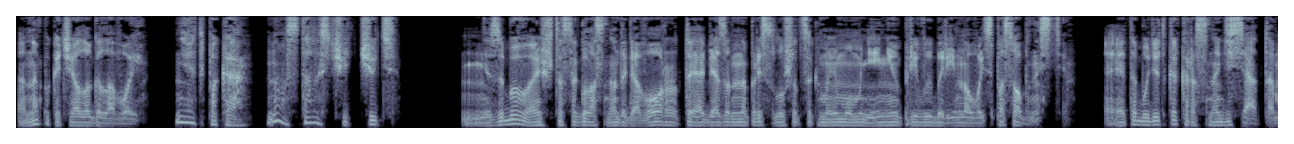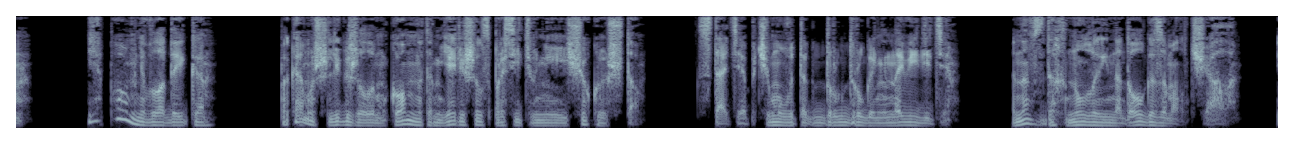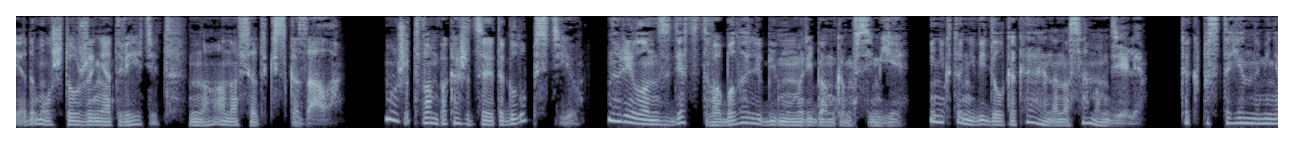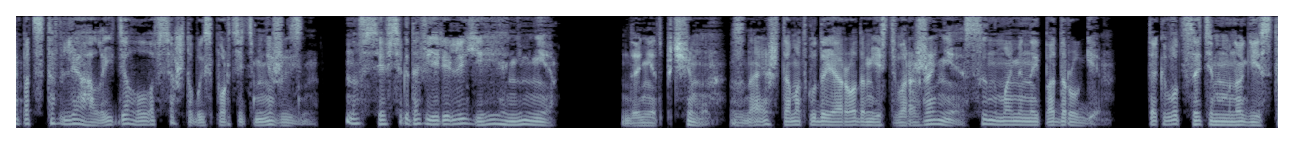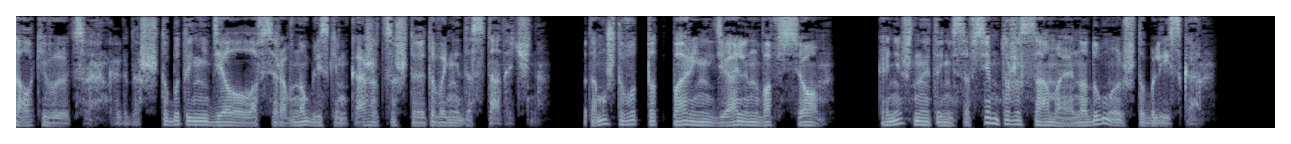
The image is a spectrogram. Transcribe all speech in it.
Она покачала головой. «Нет пока, но осталось чуть-чуть. «Не забывай, что согласно договору ты обязана прислушаться к моему мнению при выборе новой способности. Это будет как раз на десятом». «Я помню, владыка». Пока мы шли к жилым комнатам, я решил спросить у нее еще кое-что. «Кстати, а почему вы так друг друга ненавидите?» Она вздохнула и надолго замолчала. Я думал, что уже не ответит, но она все-таки сказала. «Может, вам покажется это глупостью, но Рилан с детства была любимым ребенком в семье и никто не видел, какая она на самом деле. Как постоянно меня подставляла и делала все, чтобы испортить мне жизнь. Но все всегда верили ей, а не мне. «Да нет, почему? Знаешь, там, откуда я родом, есть выражение «сын маминой подруги». Так вот с этим многие сталкиваются, когда что бы ты ни делала, все равно близким кажется, что этого недостаточно. Потому что вот тот парень идеален во всем. Конечно, это не совсем то же самое, но думаю, что близко.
